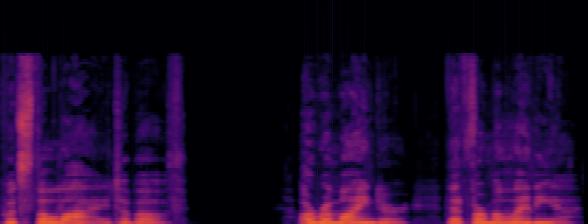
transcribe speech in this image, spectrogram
puts the lie to both. A reminder that for millennia,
